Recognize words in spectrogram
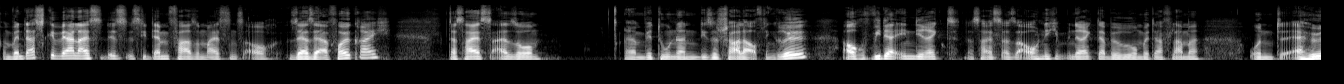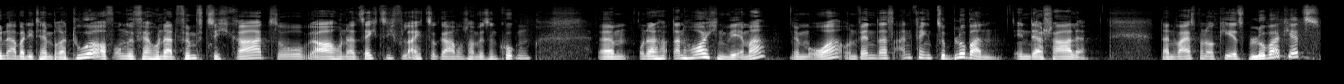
Und wenn das gewährleistet ist, ist die Dämpfphase meistens auch sehr, sehr erfolgreich. Das heißt also, ähm, wir tun dann diese Schale auf den Grill, auch wieder indirekt, das heißt also auch nicht in direkter Berührung mit der Flamme und erhöhen aber die Temperatur auf ungefähr 150 Grad, so ja 160 vielleicht sogar, muss man ein bisschen gucken. Ähm, und dann, dann horchen wir immer im Ohr und wenn das anfängt zu blubbern in der Schale, dann weiß man, okay, es blubbert jetzt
